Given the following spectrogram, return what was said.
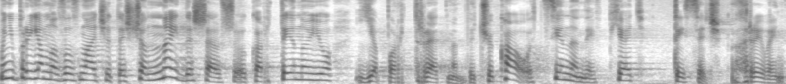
Мені приємно зазначити, що найдешевшою картиною є портрет Медведчука, оцінений в 5 тисяч гривень.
